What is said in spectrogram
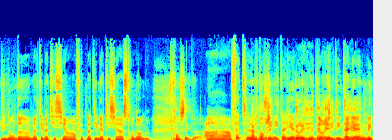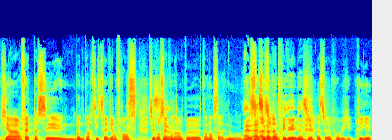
du nom d'un mathématicien, en fait mathématicien astronome. Français Ah, en fait, euh, d'origine italienne, D'origine italienne, mais qui a en fait passé une bonne partie de sa vie en France. C'est pour ça qu'on a un peu tendance à nous À, à se l'approprier, bien sûr. à se l'approprier.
